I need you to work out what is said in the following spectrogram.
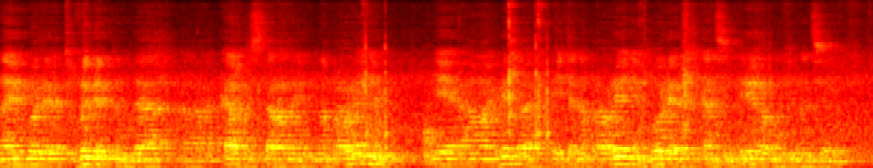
наиболее выгодным для каждой стороны направлениям и э, могли бы эти направления более концентрированно финансировать.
